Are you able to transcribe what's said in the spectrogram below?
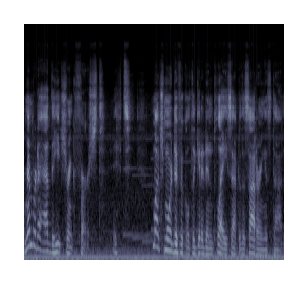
Remember to add the heat shrink first. It's much more difficult to get it in place after the soldering is done.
